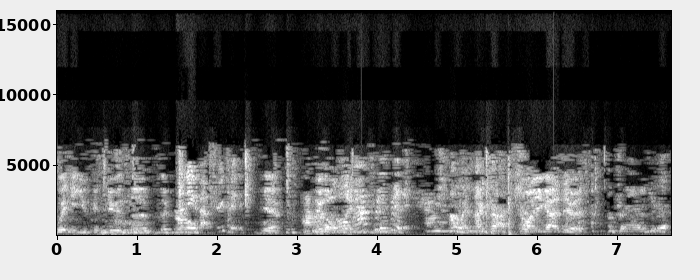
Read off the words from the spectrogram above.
Whitney you can do the, the I knew girl. about tree fitting. Yeah. Do the old lady. I'm pretty pretty. All right, I got it. Oh, Come on, you gotta do it. I'm trying to do it.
